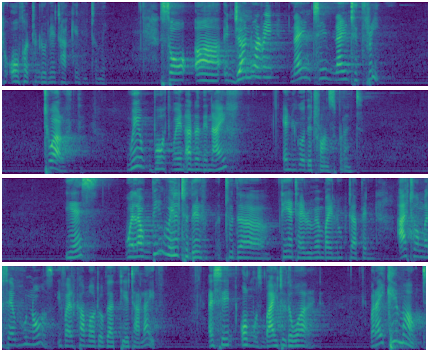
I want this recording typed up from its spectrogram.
to offer to donate her kidney to me. So uh, in January 1993, 12th, we both went under the knife and we got the transplant. Yes? Well, I've been wheeled to the, to the theater. I remember I looked up and I told myself, who knows if I'll come out of that theater alive. I said almost bye to the world. But I came out,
